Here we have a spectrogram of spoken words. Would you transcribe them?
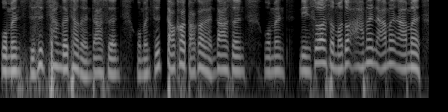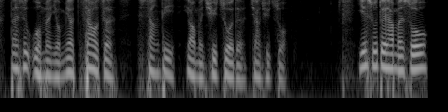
我们只是唱歌唱得很大声，我们只是祷告祷告的很大声，我们你说什么都阿门阿门阿门。但是我们有没有照着上帝要我们去做的这样去做？耶稣对他们说：“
